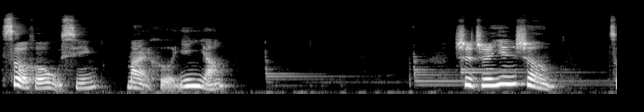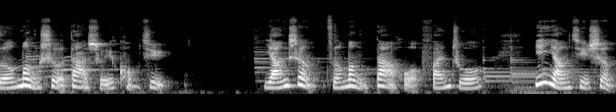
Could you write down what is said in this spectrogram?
色合五行，脉合阴阳。是之阴盛，则梦涉大水恐惧；阳盛，则梦大火繁灼；阴阳俱盛，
